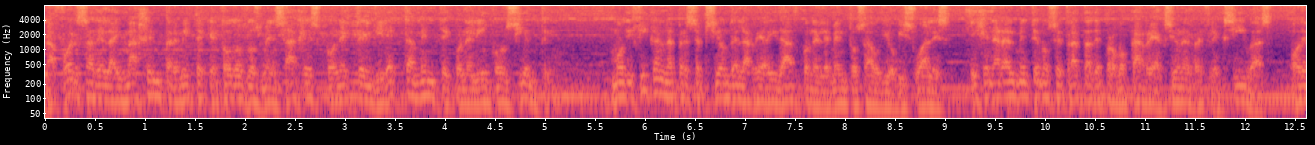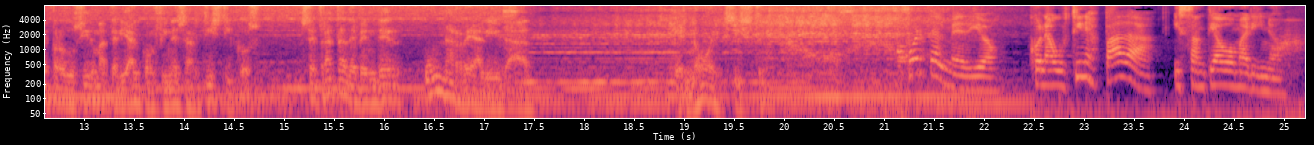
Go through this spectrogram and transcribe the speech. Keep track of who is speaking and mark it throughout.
Speaker 1: La fuerza de la imagen permite que todos los mensajes conecten directamente con el inconsciente. Modifican la percepción de la realidad con elementos audiovisuales y generalmente no se trata de provocar reacciones reflexivas o de producir material con fines artísticos. Se trata de vender una realidad que no existe.
Speaker 2: Fuerte al medio, con Agustín Espada y Santiago Marino.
